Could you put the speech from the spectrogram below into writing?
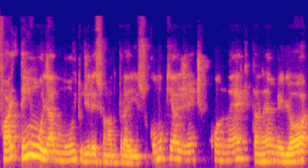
faz, tem um olhar muito direcionado para isso. Como que a gente conecta, né? Melhor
